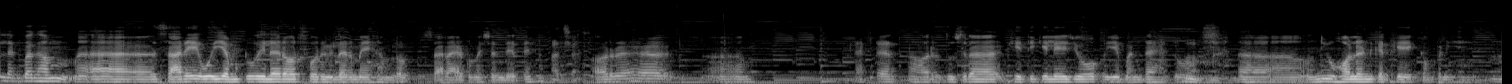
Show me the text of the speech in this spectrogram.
लगभग हम अ, सारे वही हम टू व्हीलर और फोर व्हीलर में हम लोग सारा ऑटोमेशन देते हैं। अच्छा। और ट्रैक्टर और दूसरा खेती के लिए जो ये बनता है तो हम्म, हम्म, न्यू हॉलैंड करके एक कंपनी है। हम्म,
